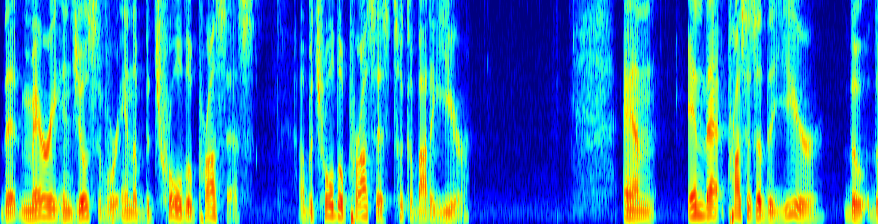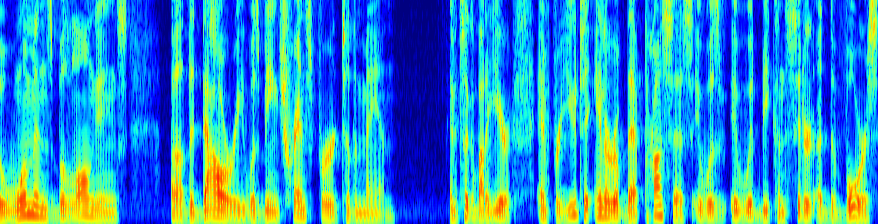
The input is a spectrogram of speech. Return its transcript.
that Mary and Joseph were in a betrothal process. A betrothal process took about a year. And in that process of the year, the, the woman's belongings, uh, the dowry, was being transferred to the man and it took about a year and for you to interrupt that process it was it would be considered a divorce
